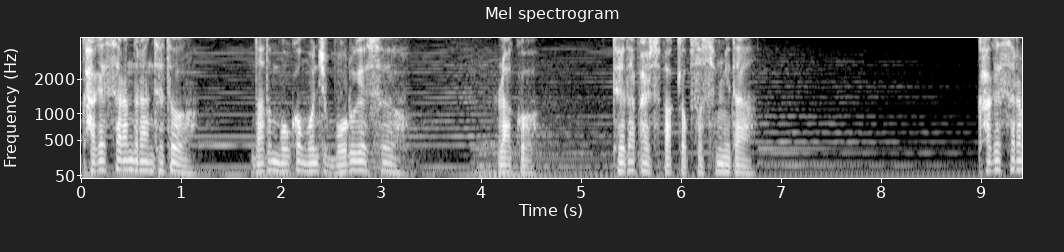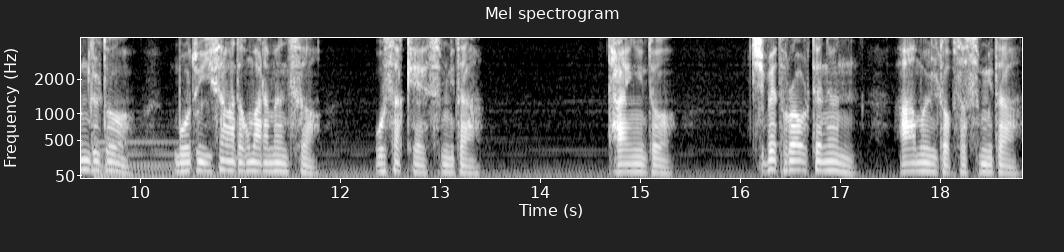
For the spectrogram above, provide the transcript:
가게 사람들한테도 나도 뭐가 뭔지 모르겠어요. 라고 대답할 수밖에 없었습니다. 가게 사람들도 모두 이상하다고 말하면서 오싹해 했습니다. 다행히도 집에 돌아올 때는 아무 일도 없었습니다.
